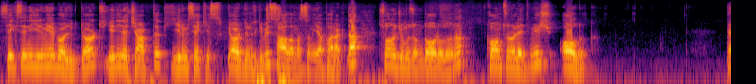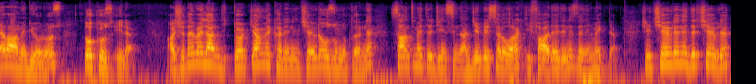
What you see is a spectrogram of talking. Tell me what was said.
80'i 20'ye böldük 4. 7 ile çarptık 28. Gördüğünüz gibi sağlamasını yaparak da sonucumuzun doğruluğunu kontrol etmiş olduk. Devam ediyoruz. 9 ile. Aşağıda verilen dikdörtgen ve karenin çevre uzunluklarını santimetre cinsinden cebirsel olarak ifade ediniz denilmekte. Şimdi çevre nedir? Çevre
